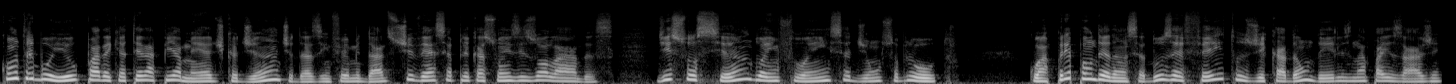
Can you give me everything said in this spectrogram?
contribuiu para que a terapia médica diante das enfermidades tivesse aplicações isoladas dissociando a influência de um sobre o outro, com a preponderância dos efeitos de cada um deles na paisagem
